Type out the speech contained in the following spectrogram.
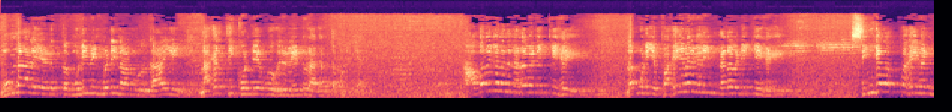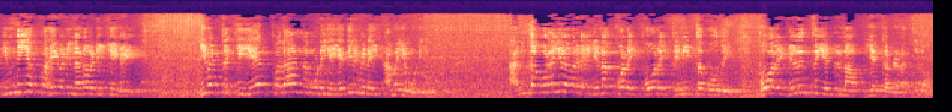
முன்னாலே எடுத்த முடிவின்படி நான் ஒரு காயை நகர்த்தி கொண்டே போகிறேன் என்று நகர்த்த முடியாது. அவர்களது நடவடிக்கைகள் நம்முடைய பகைவர்களின் நடவடிக்கைகள் சிங்கள பகைவன் இந்திய பகைவனின் நடவடிக்கைகள் இவற்றுக்கு ஏற்பதான் நம்முடைய எதிர்வினை அமைய முடியும். அந்த முறையில் அவர்கள் இனக்கொலை போரை திணித்த போது போரை நிறுத்து என்று நாம் இயக்கம் நடத்தினோம்.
